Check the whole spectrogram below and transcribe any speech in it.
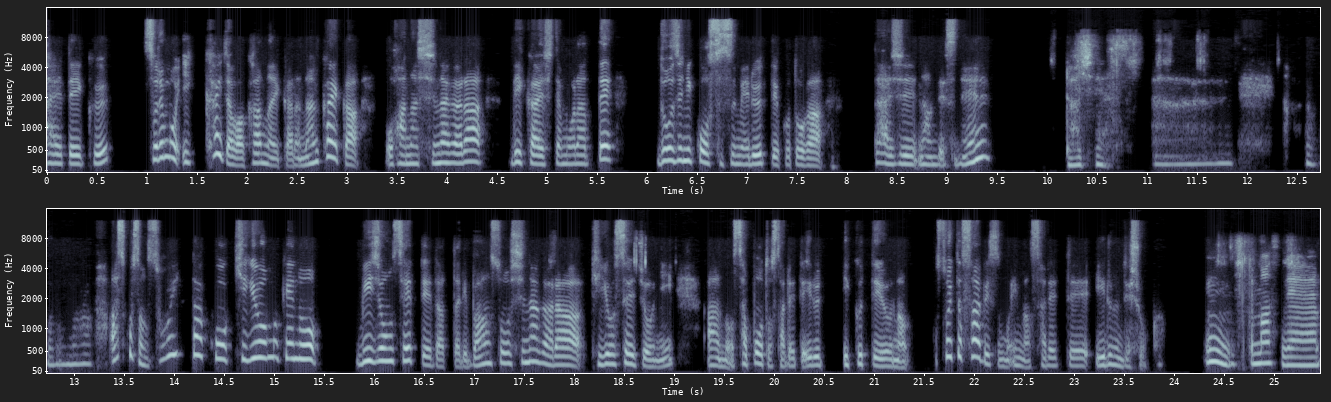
伝えていく。それも一回じゃわかんないから何回かお話ししながら理解してもらって、同時にこう進めるっていうことが大事なんですね。大事です。なるほどな。あすこさん、そういった、こう、企業向けのビジョン設定だったり、伴走しながら企業成長に、あの、サポートされている、いくっていうような、そういったサービスも今されているんでしょうか？うん、してますね。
